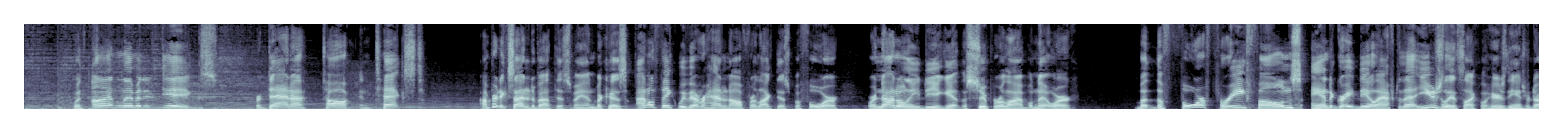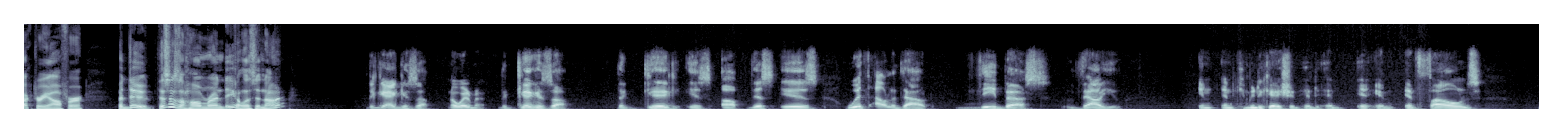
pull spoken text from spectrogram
with unlimited gigs for data, talk, and text. I'm pretty excited about this, man, because I don't think we've ever had an offer like this before where not only do you get the super reliable network, but the four free phones and a great deal after that. Usually it's like, well, here's the introductory offer. But dude, this is a home run deal, is it not? The gag is up. No, wait a minute. The gig is up. The gig is up. This is, without a doubt, the best value in, in communication, in, in, in, in phones.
